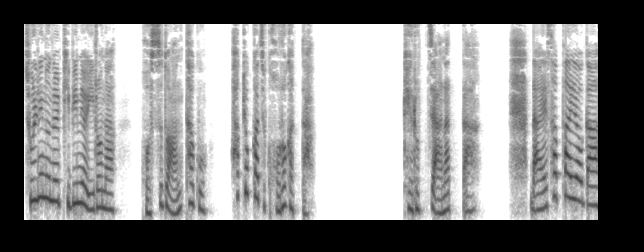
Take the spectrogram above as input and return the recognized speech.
졸린 눈을 비비며 일어나 버스도 안 타고 학교까지 걸어갔다. 괴롭지 않았다. 나의 사파이어가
